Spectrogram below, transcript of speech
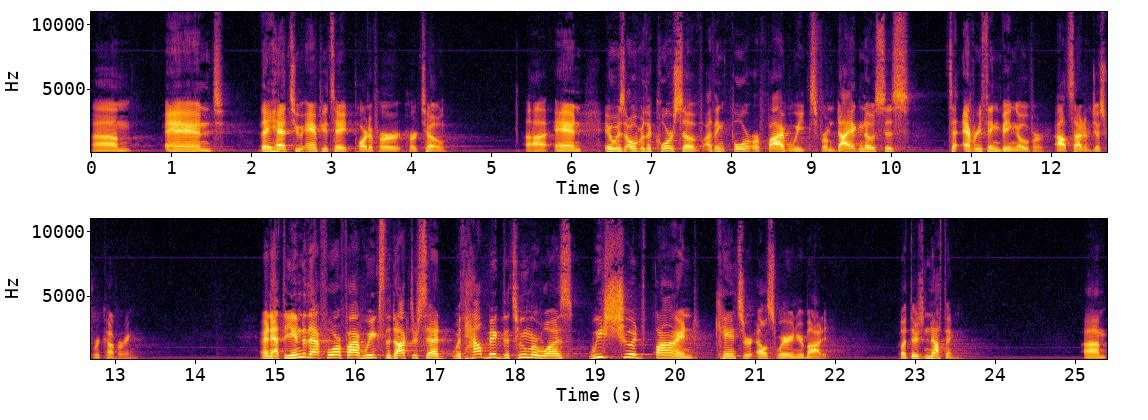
um, and they had to amputate part of her, her toe. Uh, and it was over the course of, I think, four or five weeks from diagnosis to everything being over, outside of just recovering. And at the end of that four or five weeks, the doctor said, with how big the tumor was, we should find cancer elsewhere in your body. But there's nothing. Um,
